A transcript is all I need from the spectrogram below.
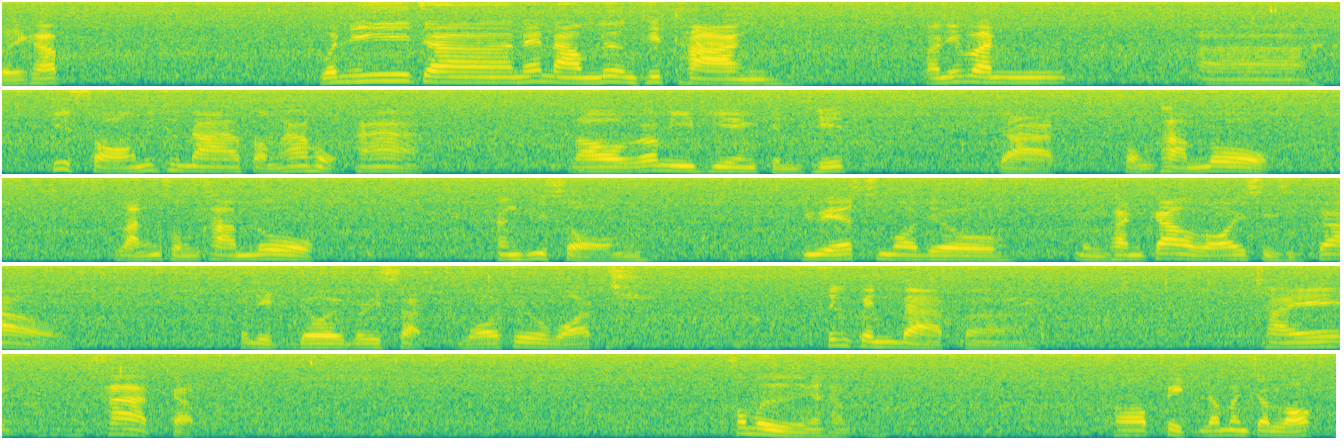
สวัสดีครับ วันนี้จะแนะนำเรื่องทิศทาง ตอนนี้วันที่ 2 มิถุนา2565 เราก็มีเพียงเข็มทิศจากสงครามโลก หลังสงครามโลก ครั้งที่ 2 US Model 1949 ผลิตโดยบริษัท Water Watch ซึ่งเป็นแบบใช้คาดกับ ข้อมือนะครับ พอปิดแล้วมันจะล็อก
